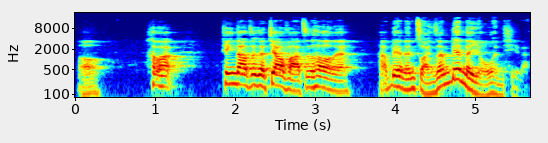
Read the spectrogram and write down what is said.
哦，那么听到这个教法之后呢，他变成转身变得有问题了。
